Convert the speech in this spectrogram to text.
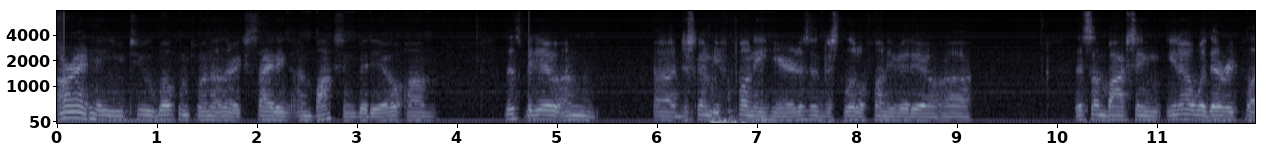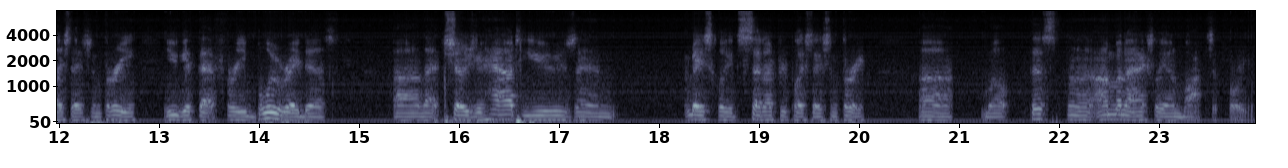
Alright, hey YouTube, welcome to another exciting unboxing video. Um, this video, I'm uh, just going to be funny here. This is just a little funny video. Uh, this unboxing, you know, with every PlayStation 3, you get that free Blu-ray disc uh, that shows you how to use and basically set up your PlayStation 3. Uh, well, this, uh, I'm going to actually unbox it for you.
